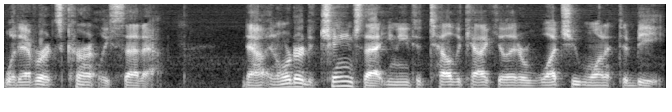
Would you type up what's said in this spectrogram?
whatever it's currently set at. Now, in order to change that, you need to tell the calculator what you want it to be.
